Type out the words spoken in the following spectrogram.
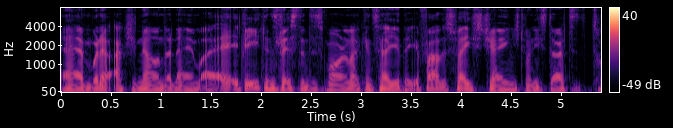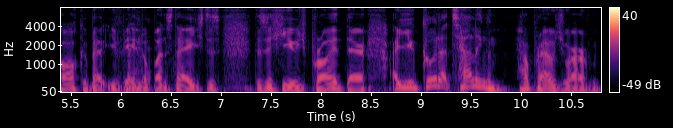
um, without actually knowing their name. Uh, if Ethan's listening this morning, I can tell you that your father's face changed when he started to talk about you being up on stage. There's, there's a huge pride there. Are you good at telling him how proud you are of him?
